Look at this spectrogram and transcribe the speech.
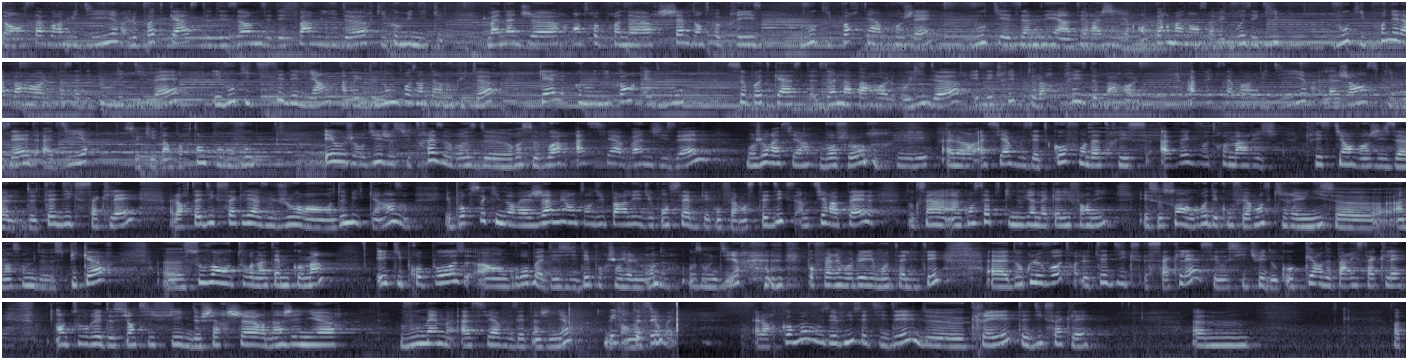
Dans Savoir lui dire, le podcast des hommes et des femmes leaders qui communiquent. Managers, entrepreneurs, chefs d'entreprise, vous qui portez un projet, vous qui êtes amenés à interagir en permanence avec vos équipes, vous qui prenez la parole face à des publics divers et vous qui tissez des liens avec de nombreux interlocuteurs, quel communicant êtes-vous? Ce podcast donne la parole aux leaders et décrypte leur prise de parole. Avec Savoir lui dire, l'agence qui vous aide à dire ce qui est important pour vous. Et aujourd'hui, je suis très heureuse de recevoir Asia Van Gisel. Bonjour Asia. Bonjour. Alors Asia, vous êtes cofondatrice avec votre mari Christian Van Gisel de TEDx Saclay. Alors TEDx Saclay a vu le jour en 2015 et pour ceux qui n'auraient jamais entendu parler du concept des conférences TEDx, un petit rappel. Donc c'est un, concept qui nous vient de la Californie et ce sont en gros des conférences qui réunissent euh, un ensemble de speakers, euh, souvent autour d'un thème commun et qui propose en gros bah, des idées pour changer le monde, osons le dire, pour faire évoluer les mentalités. Euh, donc le vôtre, le TEDx Saclay, c'est situé donc au cœur de Paris-Saclay, entouré de scientifiques, de chercheurs, d'ingénieurs. Vous-même, Asia, vous êtes ingénieur de Oui, tout à fait. Alors comment vous est venue cette idée de créer TEDx Saclay? Euh,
